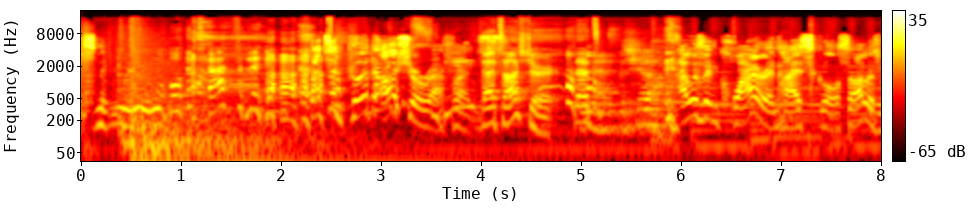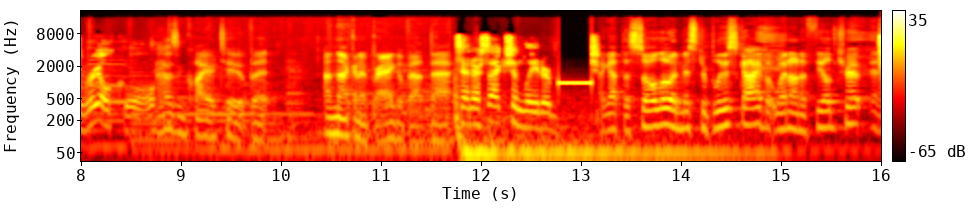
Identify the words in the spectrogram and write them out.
once knew. What's happening? That's a good Usher reference. That's Usher. That's That's the show. I was in choir in high school, so I was real cool. I was in choir too, but I'm not gonna brag about that. Intersection leader. I got the solo and Mr. Blue Sky, but went on a field trip and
